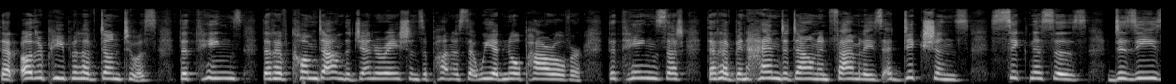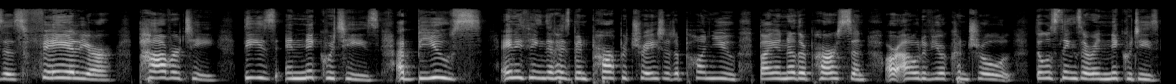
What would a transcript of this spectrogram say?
that other people have done to us, the things that have come down the generations upon us that we had no power over, the things that, that have been handed down in families, addictions, sicknesses, diseases, failure, poverty, these iniquities, abuse, anything that has been perpetrated upon you by another person or out of your control. Those things are iniquities.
